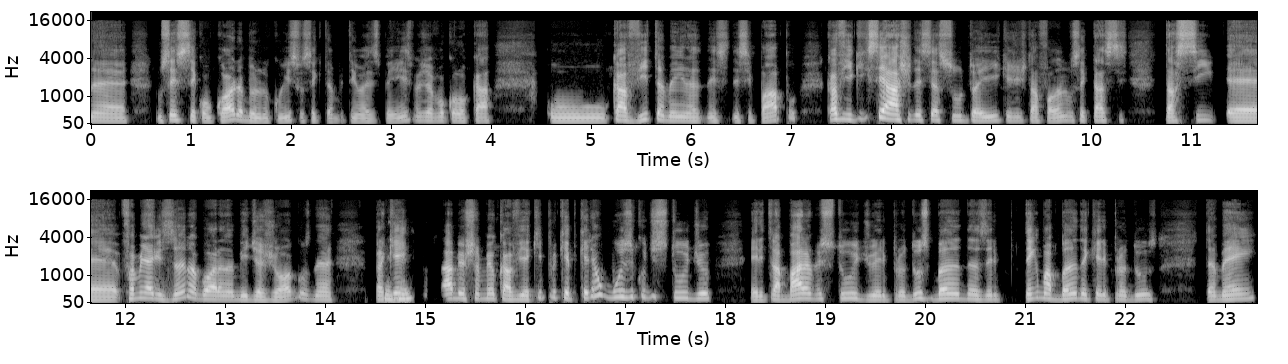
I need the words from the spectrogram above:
É, não sei se você concorda, Bruno, com isso, você que também tem mais experiência, mas já vou colocar o Cavi também né, nesse, nesse papo. Cavi, o que, que, você acha desse assunto aí que a gente está falando? Você que está se, tá se familiarizando agora na mídia jogos, né? Para quem uhum. não sabe, eu chamei o Cavi aqui, por quê? Porque ele é um músico de estúdio, ele trabalha no estúdio, ele produz bandas, ele tem uma banda que ele produz também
